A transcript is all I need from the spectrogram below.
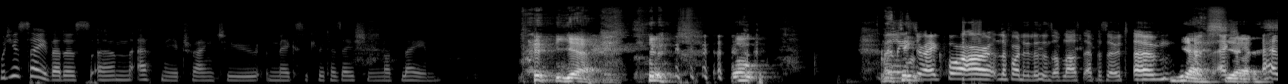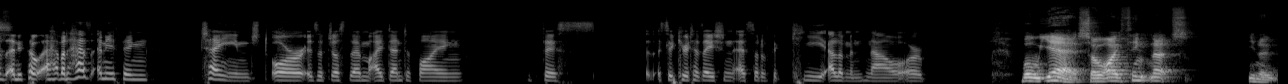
Would you say that is um, AFME trying to make securitization not lame? yeah. well, little think... Easter egg for our for the listeners of last episode. Um, yes, actually, yes. Has any, so, but has anything changed, or is it just them identifying this securitization as sort of the key element now? Or well, yeah. So I think that's you know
